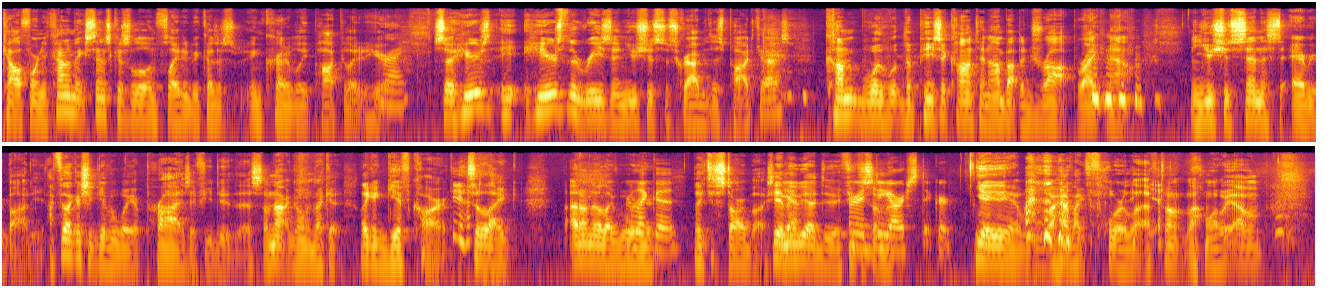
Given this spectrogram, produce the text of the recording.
California kind of makes sense because it's a little inflated because it's incredibly populated here. Right. So here's here's the reason you should subscribe to this podcast. Come with, with the piece of content I'm about to drop right now. And you should send this to everybody. I feel like I should give away a prize if you do this. I'm not going like a like a gift card Yeah. to like I don't know like where like a- like to Starbucks. Yeah, maybe I do. If or you a somehow- DR sticker. yeah, yeah, yeah. I have like four left. I don't know why we have them.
